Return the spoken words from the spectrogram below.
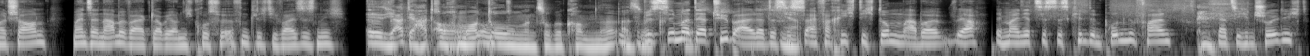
Mal schauen. Ich meine, sein Name war ja, glaube ich, auch nicht groß veröffentlicht, ich weiß es nicht. Äh, ja, der hat So, auch und- Morddrohungen und so bekommen, ne? du bist immer der Typ, Alter. Das Ja. ist einfach richtig dumm. Aber ja, ich meine, jetzt ist das Kind in den Brunnen gefallen. Er hat sich entschuldigt.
